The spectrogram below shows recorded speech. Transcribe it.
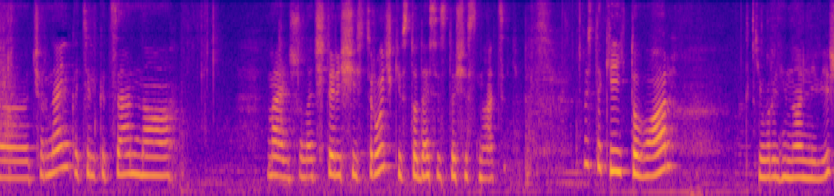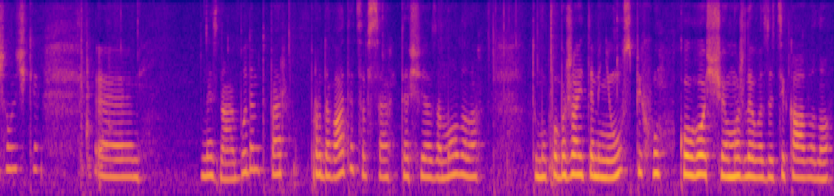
Е, чорненька, тільки це на меншу, на 4-6 рочків, 110-116. Ось такий товар, такі оригінальні вішалочки. Е, не знаю, будемо тепер продавати це все, те, що я замовила. Тому побажайте мені успіху. Кого що можливо зацікавило,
